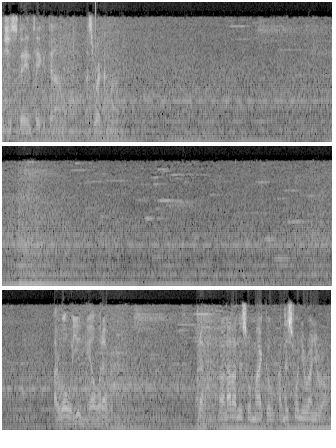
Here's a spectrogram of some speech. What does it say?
We should stay and take it down. That's where I come out. I roll with you, Neil. Whatever. Whatever. No, not on this one, Michael. On this one, you're on your own.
